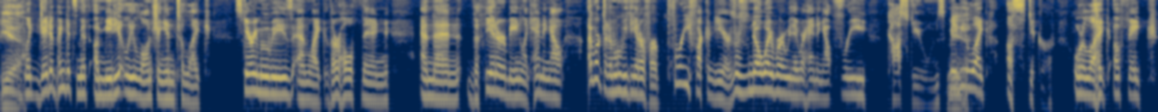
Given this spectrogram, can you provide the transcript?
yeah, Like Jada Pinkett Smith immediately launching into like scary movies and like their whole thing, and then the theater being like handing out. I worked at a movie theater for three fucking years. There's no way where they were handing out free costumes. Maybe Yeah. like a sticker or like a fake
